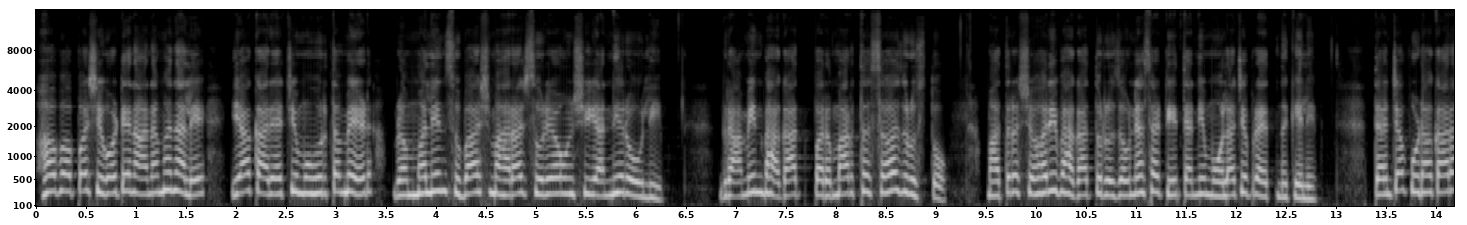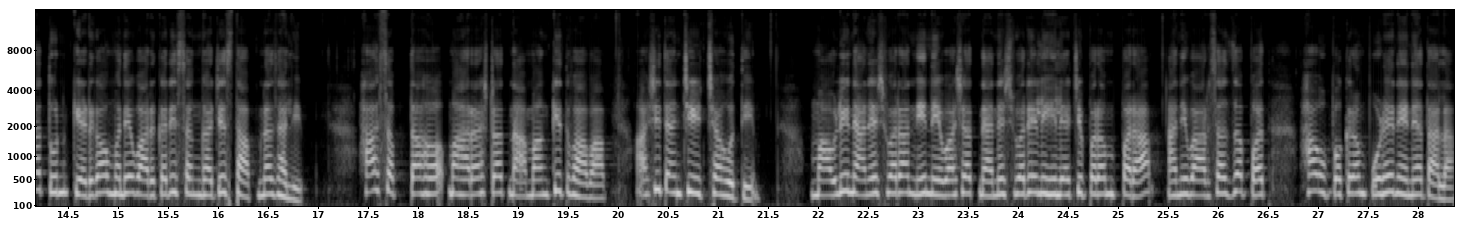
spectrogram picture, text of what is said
ह ब प शिगोटे नाना म्हणाले या कार्याची मुहूर्तमेढ ब्रह्मलीन सुभाष महाराज सूर्यवंशी यांनी रोवली. ग्रामीण भागात परमार्थ सहज रुजतो. मात्र शहरी भागात रुजवण्यासाठी त्यांनी मोलाचे प्रयत्न केले. त्यांच्या पुढाकारातून केडगावमध्ये वारकरी संघाची स्थापना झाली. हा सप्ताह महाराष्ट्रात नामांकित व्हावा अशी त्यांची इच्छा होती. माऊली ज्ञानेश्वरांनी नेवाशात ज्ञानेश्वरी लिहिल्याची परंपरा आणि वारसा जपत हा उपक्रम पुढे नेण्यात आला.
